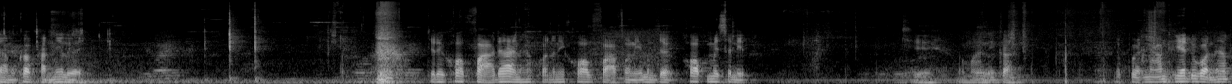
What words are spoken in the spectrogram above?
ดำก็คันนี้เลย จะได้ครอบฝาได้นะครับก่อนอันนี้ครอบฝาฝั่งนี้มันจะครอบไม่สนิทโอเคประมาณนี้กันจะเปิดน้ำเทสดูก่อนนะครับ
